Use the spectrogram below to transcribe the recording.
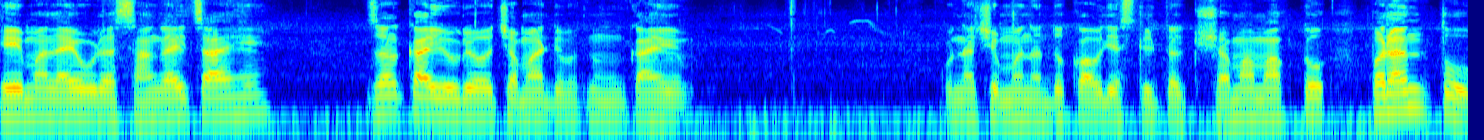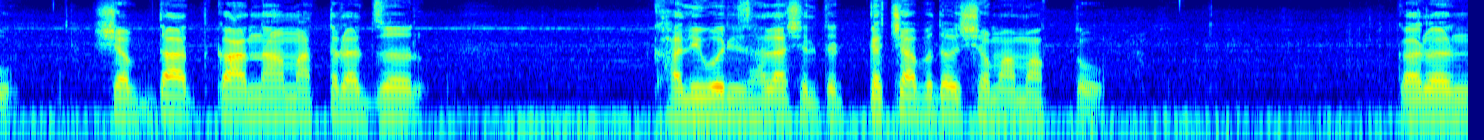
हे मला एवढं सांगायचं आहे. जर काही व्हिडिओच्या माध्यमातून काय कुणाची मनं दुखावली असतील तर क्षमा मागतो. परंतु शब्दात काना मात्रात जर खालीवरी झाला असेल तर त्याच्याबद्दल क्षमा मागतो. कारण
